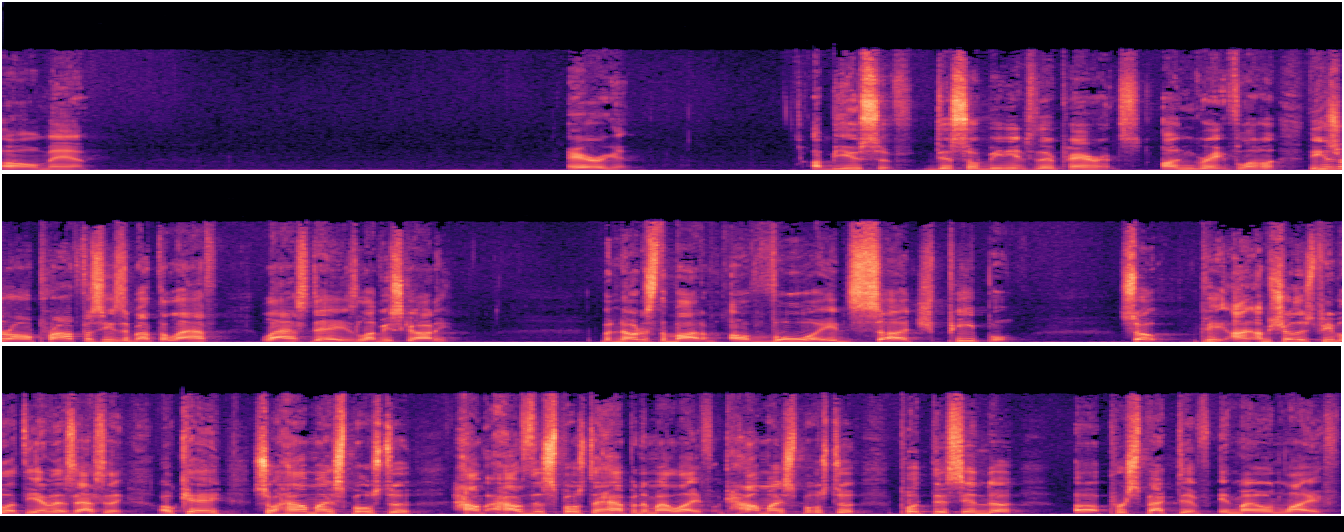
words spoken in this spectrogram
Oh, man. Arrogant. Abusive. Disobedient to their parents. Ungrateful. These are all prophecies about the last days. Love you, Scotty. But notice the bottom avoid such people. So I'm sure there's people at the end of this asking, like, okay, so how am I supposed to, how, how's this supposed to happen in my life? How am I supposed to put this into uh, perspective in my own life?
